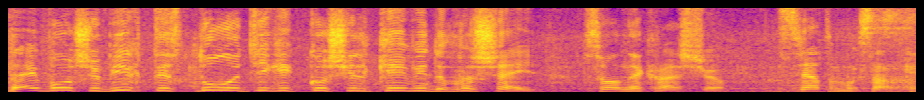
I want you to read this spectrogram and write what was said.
Дай Бог, щоб їх тиснуло тільки кошельки від грошей. Всього найкращого. Святом Оксанки.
